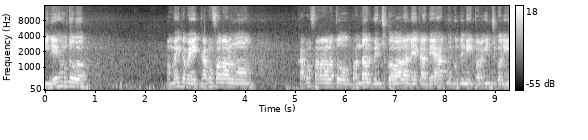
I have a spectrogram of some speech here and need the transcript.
ఈ దేహంతో మమైకమై కర్మఫలాలను కర్మఫలాలతో బంధాలు పెంచుకోవాలా లేక దేహాత్మ బుద్ధిని తొలగించుకొని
